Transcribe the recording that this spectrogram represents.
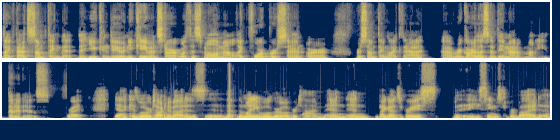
like that's something that that you can do and you can even start with a small amount like 4% or or something like that uh, regardless of the amount of money that it is. Right. Yeah, because what we're talking about is uh, the, the money will grow over time, and and by God's grace, He seems to provide a,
